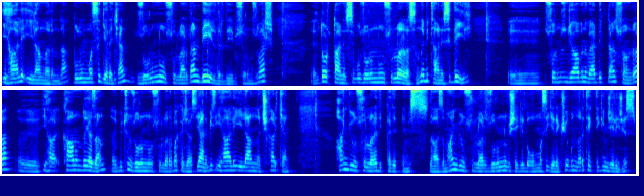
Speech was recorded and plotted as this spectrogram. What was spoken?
ihale ilanlarında bulunması gereken zorunlu unsurlardan değildir diye bir sorumuz var. E, Dört tanesi bu zorunlu unsurlar arasında bir tanesi değil. E, sorumuzun cevabını verdikten sonra e, kanunda yazan e, bütün zorunlu unsurlara bakacağız. Yani biz ihale ilanına çıkarken hangi unsurlara dikkat etmemiz lazım? Hangi unsurlar zorunlu bir şekilde olması gerekiyor? Bunları tek tek inceleyeceğiz.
